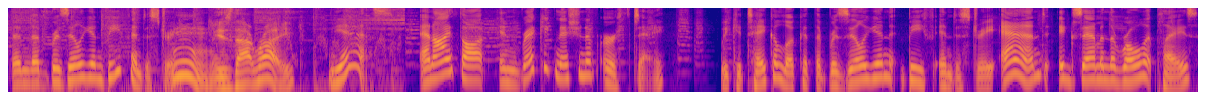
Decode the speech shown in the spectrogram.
than the Brazilian beef industry. Hmm, is that right? Yes. And I thought, in recognition of Earth Day, we could take a look at the Brazilian beef industry and examine the role it plays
